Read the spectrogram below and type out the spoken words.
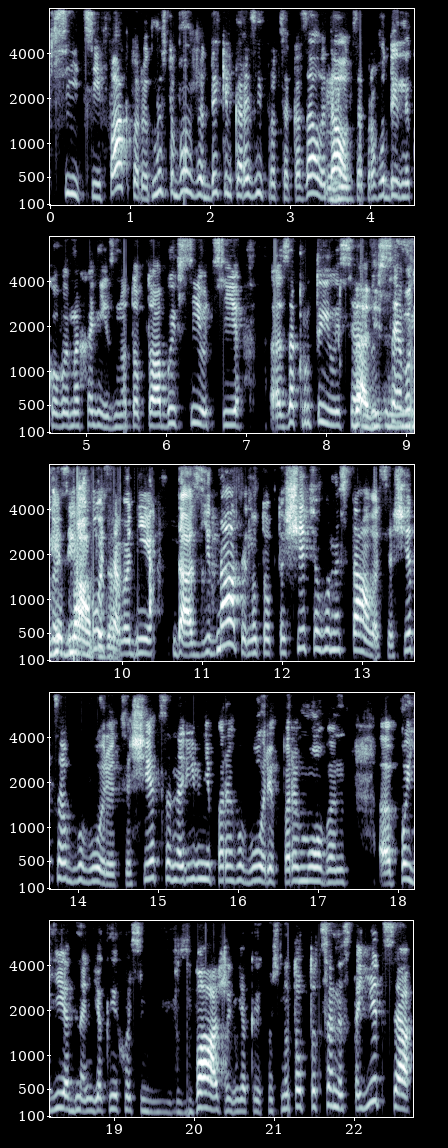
всі ці фактори. От ми з тобою вже декілька разів про це казали. Да, Мгм. оце про годинниковий механізм. Ну тобто, аби всі оці е, закрутилися, Да, аби все воно зійшлося да. в одні да, з'єднати. Ну тобто, ще цього не сталося, ще це обговорюється, ще це на рівні переговорів, перемовин, е, поєднань, якихось зважень, якихось. Ну тобто, це не стається,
